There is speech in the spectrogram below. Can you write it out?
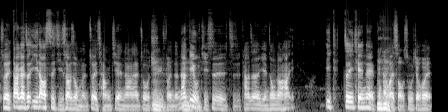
所以大概这一到四级算是我们最常见拿来做区分的。嗯、那第五级是指它真的严重到它一这一天内不赶快手术就会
